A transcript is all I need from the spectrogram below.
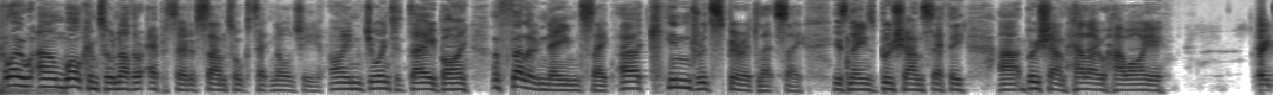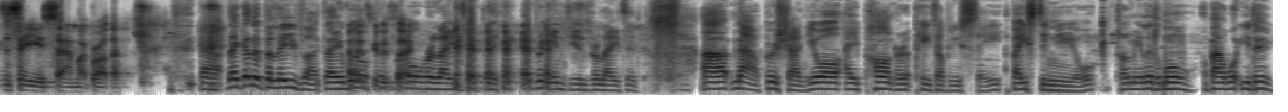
Hello and welcome to another episode of Sam Talks Technology. I'm joined today by a fellow namesake, a kindred spirit, let's say. His name's Bhushan Sethi. Uh, Bhushan, hello, how are you? Great to see you, Sam, my brother. Uh, they're going to believe that. They will think we're all related. They every Indian's related. Uh, now, Bhushan, you're a partner at PwC based in New York. Tell me a little more about what you do.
